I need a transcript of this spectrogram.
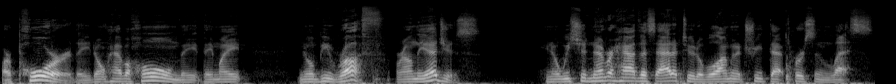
are poor. They don't have a home. They, they might, you know, be rough around the edges. You know, we should never have this attitude of, well, I'm going to treat that person less.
